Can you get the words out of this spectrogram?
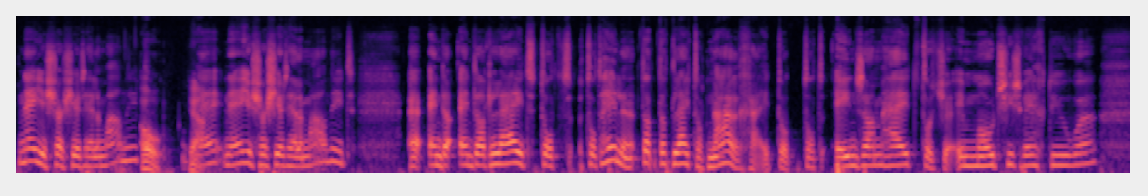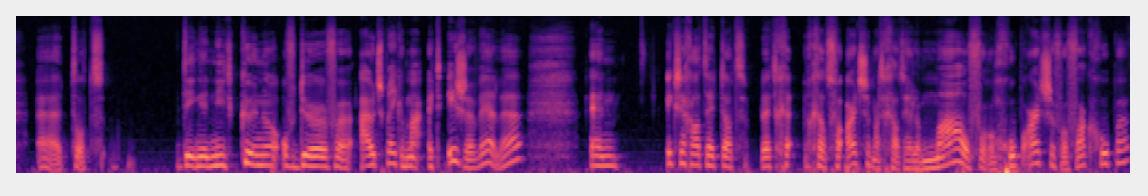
Nee, je chargeert helemaal niet. Oh, ja. Nee, nee je chargeert helemaal niet. Uh, en, da en dat leidt tot, tot hele... Dat, dat leidt tot narigheid, tot, tot eenzaamheid, tot je emoties wegduwen, uh, tot dingen niet kunnen of durven uitspreken. Maar het is er wel, hè. En ik zeg altijd dat het geldt voor artsen, maar het geldt helemaal voor een groep artsen, voor vakgroepen.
